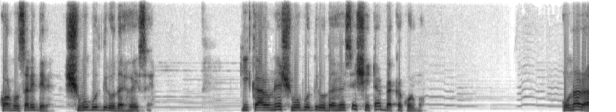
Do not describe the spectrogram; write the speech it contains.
কর্মচারীদের শুভবুদ্ধির উদয় হয়েছে। কি কারণে শুভবুদ্ধির উদয় হয়েছে সেটা ব্যাখ্যা করব। ওনারা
